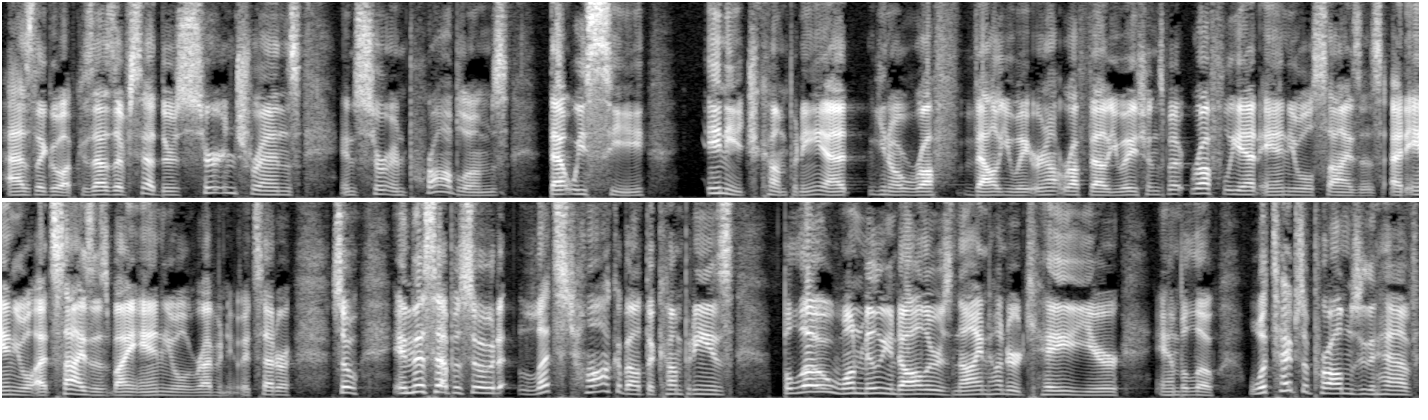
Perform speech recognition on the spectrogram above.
as they go up. Because as I've said, there's certain trends and certain problems that we see in each company at you know rough valuate or not rough valuations but roughly at annual sizes at annual at sizes by annual revenue etc so in this episode let's talk about the companies below $1 million, 900K a year, and below. What types of problems do they have?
